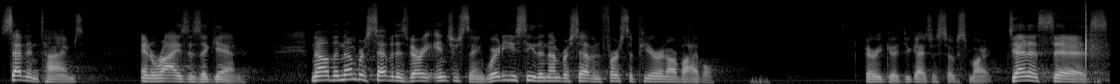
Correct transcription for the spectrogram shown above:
seven times, and rises again. Now, the number seven is very interesting. Where do you see the number seven first appear in our Bible? Very good. You guys are so smart. Genesis.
